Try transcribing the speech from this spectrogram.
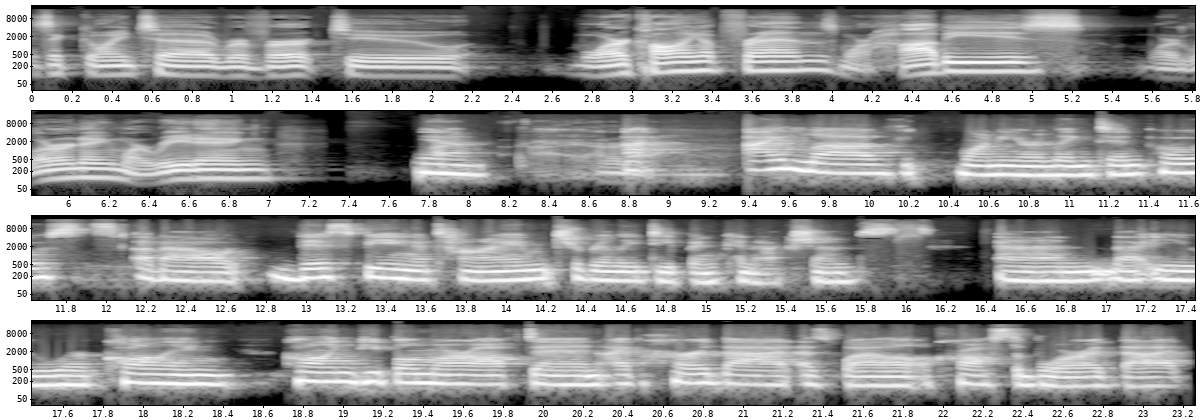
Is it going to revert to more calling up friends, more hobbies, more learning, more reading. Yeah. I, I, I don't know. I, I love one of your LinkedIn posts about this being a time to really deepen connections and that you were calling calling people more often. I've heard that as well across the board that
